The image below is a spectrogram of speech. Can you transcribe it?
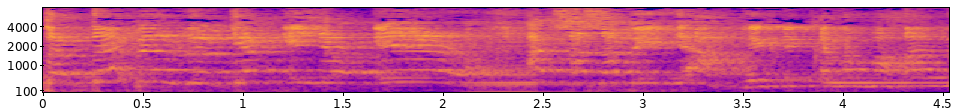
The devil will get in your ear. At sasabihin niya, hindi ka na mahal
